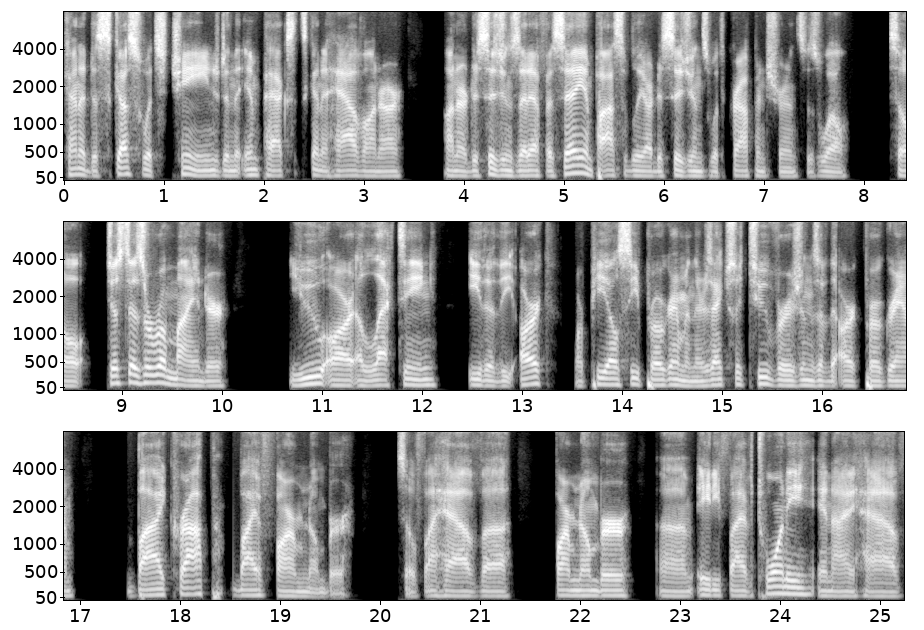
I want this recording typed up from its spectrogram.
kind of discuss what's changed and the impacts it's going to have on our on our decisions at FSA and possibly our decisions with crop insurance as well. So just as a reminder, you are electing either the ARC or PLC program, and there's actually two versions of the ARC program by crop by farm number. So if I have a farm number um, 8520 and I have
